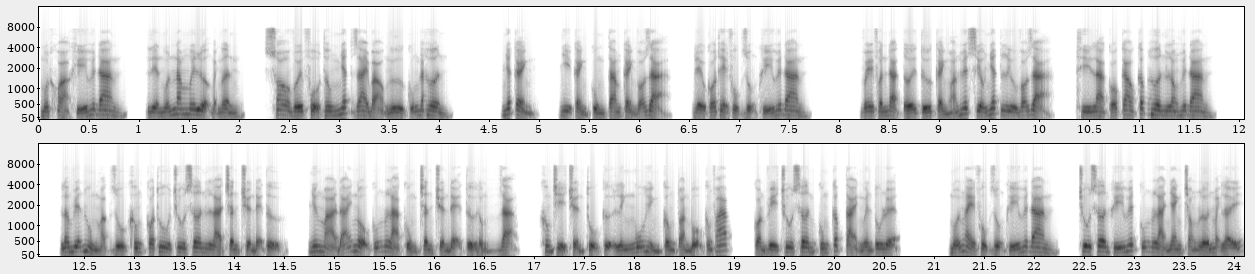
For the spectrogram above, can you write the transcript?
Một khỏa khí huyết đan, liền muốn năm mươi lượng bạch ngân, so với phổ thông nhất giai bảo ngư cũng đắt hơn. Nhất cảnh, nhị cảnh cùng tam cảnh võ giả đều có thể phục dụng khí huyết đan. Về phần đạt tới tứ cảnh hoán huyết siêu nhất lưu võ giả, thì là có cao cấp hơn long huyết đan. Lâm viễn hùng mặc dù không có thu chu sơn là chân truyền đệ tử, nhưng mà đãi nộ cũng là cùng chân truyền đệ tử đồng dạng không chỉ truyền thụ cự linh ngũ hình công toàn bộ công pháp, còn vì chu sơn cung cấp tài nguyên tu luyện. Mỗi ngày phục dụng khí huyết đan, chu sơn khí huyết cũng là nhanh chóng lớn mạnh lấy.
